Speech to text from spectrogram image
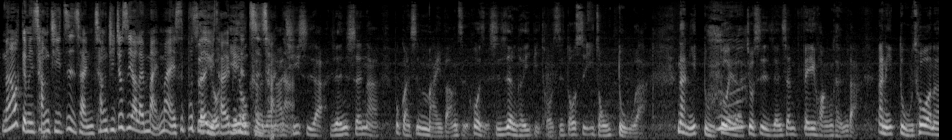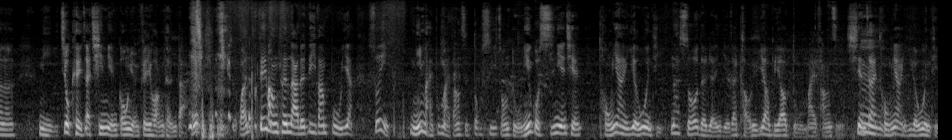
然后给你长期自产，你长期就是要来买卖，是不得已才会变成自产啊。其实啊，人生啊，不管是买房子或者是任何一笔投资，都是一种赌啊。那你赌对了，就是人生飞黄腾达；那你赌错了呢？你就可以在青年公园飞黄腾达，玩飞黄腾达的地方不一样，所以你买不买房子都是一种赌。你如果十年前同样一个问题，那时候的人也在考虑要不要赌买房子，现在同样一个问题，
